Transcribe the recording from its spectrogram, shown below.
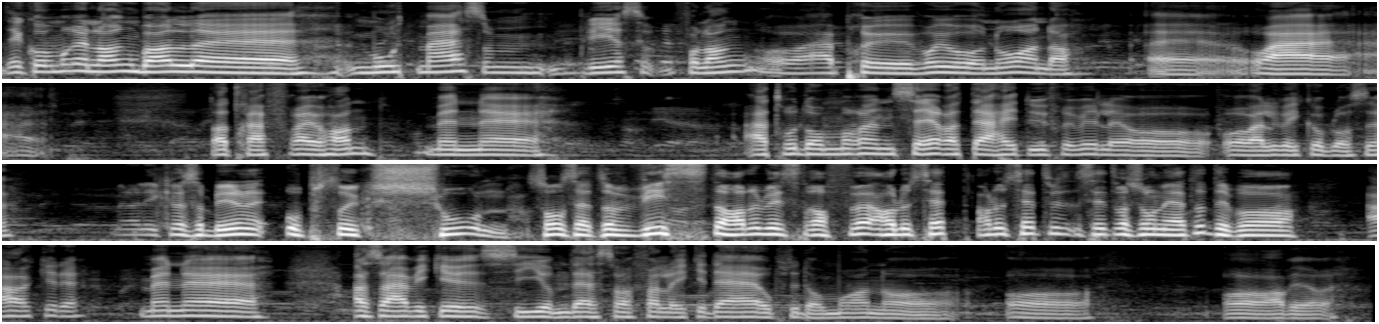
Det kommer en lang ball eh, mot meg som blir for lang, og jeg prøver jo å nå han da. Eh, og jeg, jeg Da treffer jeg jo han. Men eh, jeg tror dommeren ser at det er helt ufrivillig og, og velger ikke å blåse. Men allikevel så blir det en obstruksjon. sånn sett. Så hvis det hadde blitt straffe Har du sett, har du sett situasjonen i ettertid? på Jeg har ikke det. Men eh, altså, jeg vil ikke si om det er straff eller ikke. Det er opp til å, å avgjøre.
